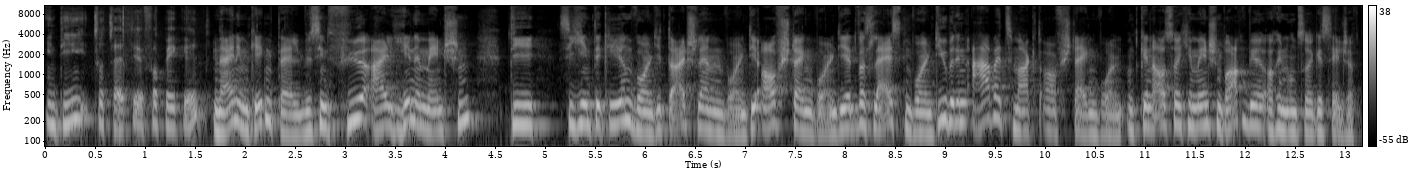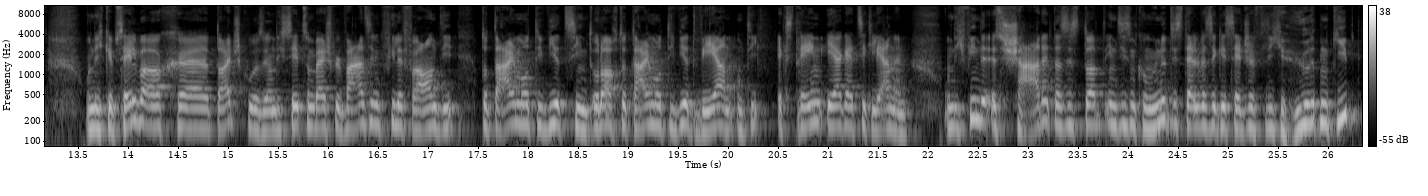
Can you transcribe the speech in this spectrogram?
in die zurzeit die ÖVP geht? Nein, im Gegenteil. Wir sind für all jene Menschen, die sich integrieren wollen, die Deutsch lernen wollen, die aufsteigen wollen, die etwas leisten wollen, die über den Arbeitsmarkt aufsteigen wollen. Und genau solche Menschen brauchen wir auch in unserer Gesellschaft. Und ich gebe selber auch äh, Deutschkurse und ich sehe zum Beispiel wahnsinnig viele Frauen, die total motiviert sind oder auch total motiviert wären und die extrem ehrgeizig lernen. Und ich finde es schade, dass es dort in diesen Communities teilweise gesellschaftliche Hürden gibt,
